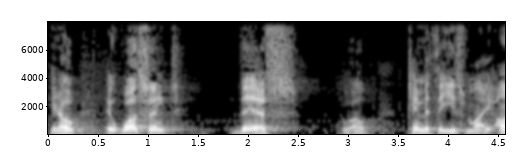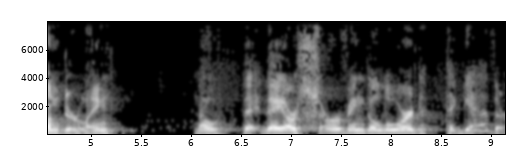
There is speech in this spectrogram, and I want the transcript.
You know, it wasn't this, well, Timothy's my underling. No, they, they are serving the Lord together.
